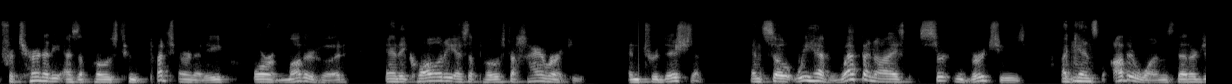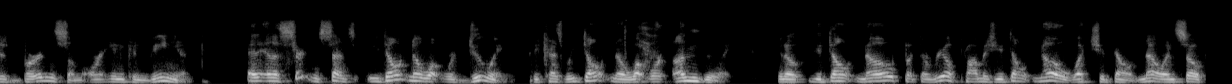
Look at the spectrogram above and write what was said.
fraternity as opposed to paternity or motherhood, and equality as opposed to hierarchy and tradition. And so we have weaponized certain virtues against mm-hmm. other ones that are just burdensome or inconvenient. And in a certain sense, we don't know what we're doing because we don't know what we're undoing. You know, you don't know, but the real problem is you don't know what you don't know. And so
